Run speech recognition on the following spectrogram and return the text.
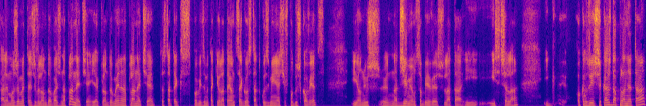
ale możemy też wylądować na planecie. Jak wylądujemy na planecie, to statek z powiedzmy takiego latającego statku zmienia się w poduszkowiec i on już y, nad ziemią sobie, wiesz, lata i, i strzela. I okazuje się, że każda planeta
